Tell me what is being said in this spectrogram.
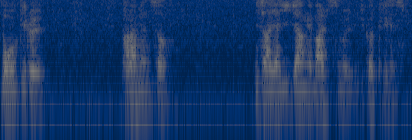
모으기를 바라면서 이사야 2장의 말씀을 읽어드리겠습니다.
